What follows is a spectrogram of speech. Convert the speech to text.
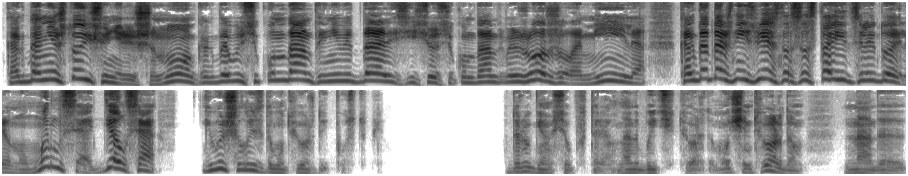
когда ничто еще не решено, когда вы секунданты не видались еще с секундантами Жоржа Ламиля, когда даже неизвестно, состоится ли дуэль, он умылся, оделся и вышел из дому твердой поступью. По дороге он все повторял, надо быть твердым, очень твердым, надо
